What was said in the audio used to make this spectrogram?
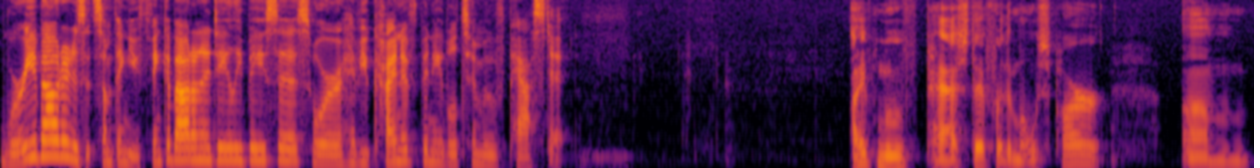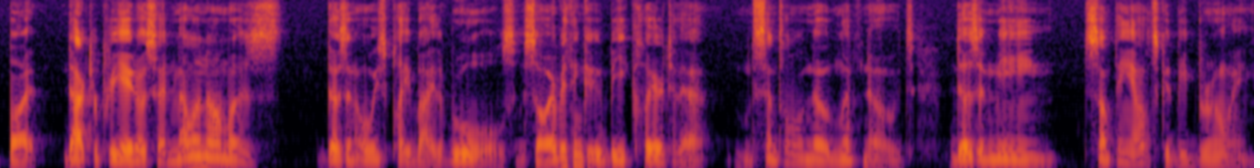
worry about it? Is it something you think about on a daily basis, or have you kind of been able to move past it? I've moved past it for the most part, um, but Dr. Prieto said melanomas doesn't always play by the rules. So everything could be clear to that sentinel node lymph nodes doesn't mean something else could be brewing.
